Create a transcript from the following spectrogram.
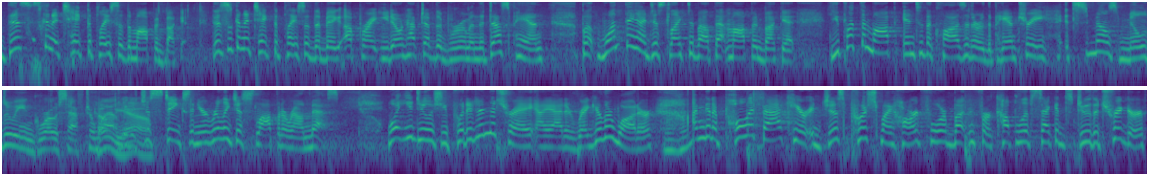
this is gonna take the place of the mop and bucket. This is gonna take the place of the big upright. You don't have to have the broom and the dustpan. But one thing I just liked about that mop and bucket, you put the mop into the closet or the pantry, it smells mildewy and gross after a while. Oh, yeah. it just stinks and you're really just slopping around mess. What you do is you put it in the tray. I added regular water. Mm -hmm. I'm gonna pull it back here and just push my hard floor button for a couple of seconds, do the trigger.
